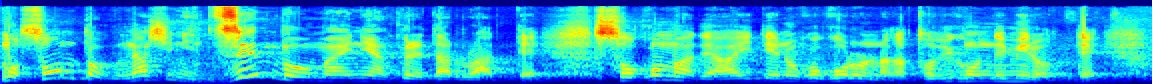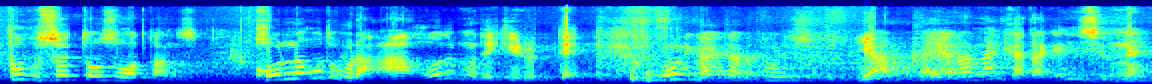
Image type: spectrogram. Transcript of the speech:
もう損得なしに全部お前にはくれたるわって。そこまで相手の心の中飛び込んでみろって。僕そうやって教わったんです。こんなことぐらいアホでもできるって。ここに書いてある通りですやるかやらないかだけですよね。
